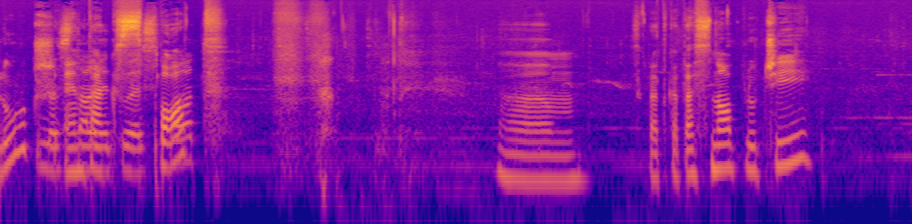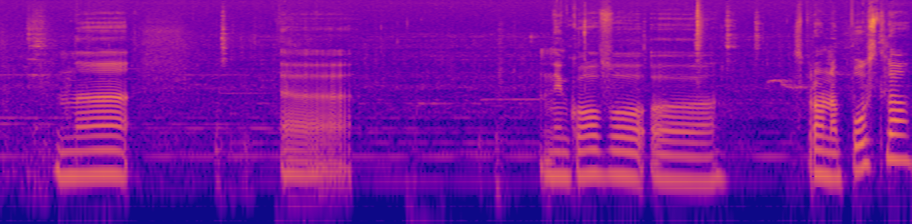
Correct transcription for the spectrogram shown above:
luč, en Nastane tak tu je spot. Um, skratka, ta snop luči na uh, njegovo, uh, sprav na poslo,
